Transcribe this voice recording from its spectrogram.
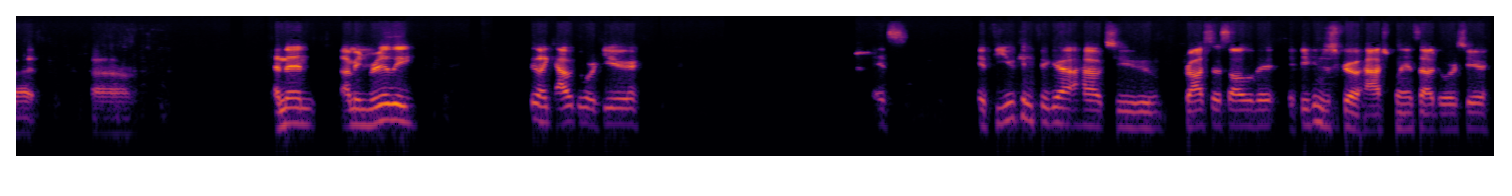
But, uh, and then, I mean, really, like outdoor here, it's, if you can figure out how to process all of it, if you can just grow hash plants outdoors here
